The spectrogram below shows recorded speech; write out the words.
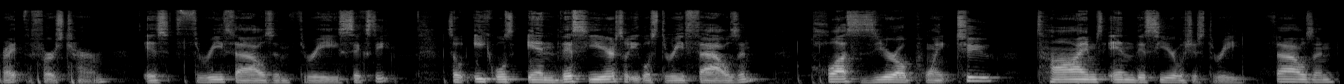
right, the first term, is 3,360. So equals in this year, so equals 3,000 plus 0.2 times in this year, which is 3,000.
